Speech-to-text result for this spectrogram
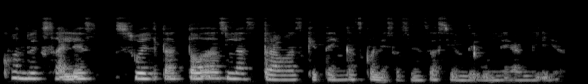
Cuando exhales, suelta todas las trabas que tengas con esa sensación de vulnerabilidad.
